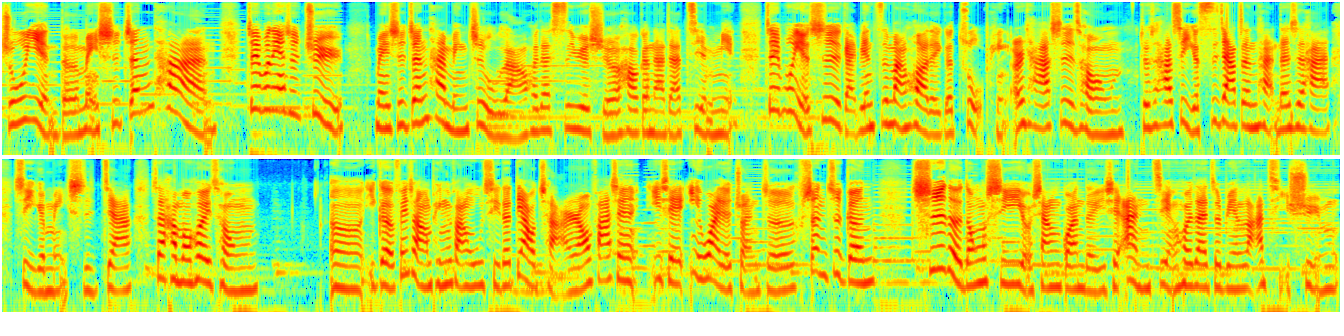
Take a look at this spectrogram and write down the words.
主演的《美食侦探》这部电视剧。美食侦探明智五郎会在四月十二号跟大家见面。这一部也是改编自漫画的一个作品，而且他是从，就是他是一个私家侦探，但是他是一个美食家，所以他们会从。嗯，一个非常平凡无奇的调查，然后发现一些意外的转折，甚至跟吃的东西有相关的一些案件，会在这边拉起序幕。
